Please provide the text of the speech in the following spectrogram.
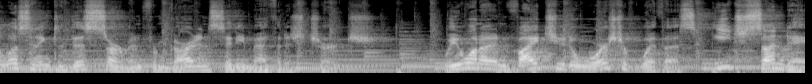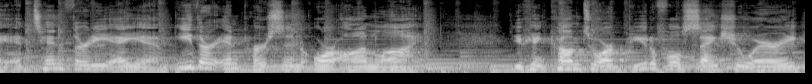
listening to this sermon from Garden City Methodist Church. We want to invite you to worship with us each Sunday at 10:30 a.m., either in person or online. You can come to our beautiful sanctuary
